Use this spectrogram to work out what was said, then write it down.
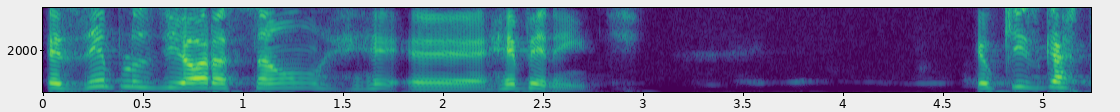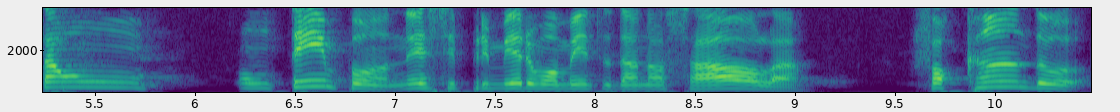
Exemplos de oração re, é, reverente. Eu quis gastar um, um tempo nesse primeiro momento da nossa aula focando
